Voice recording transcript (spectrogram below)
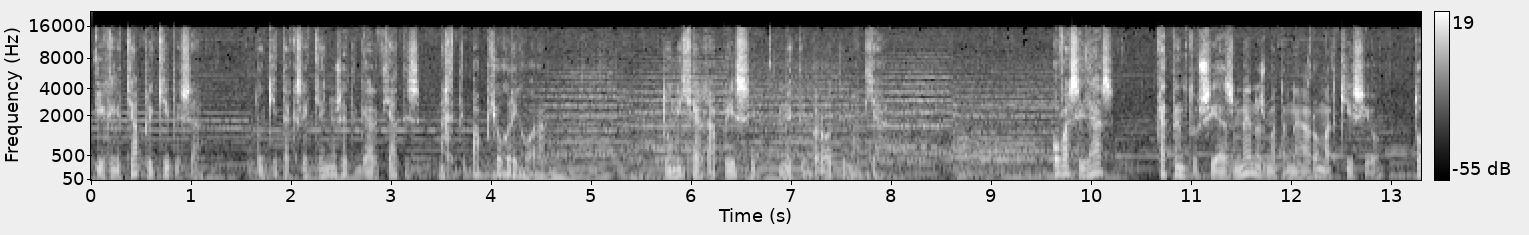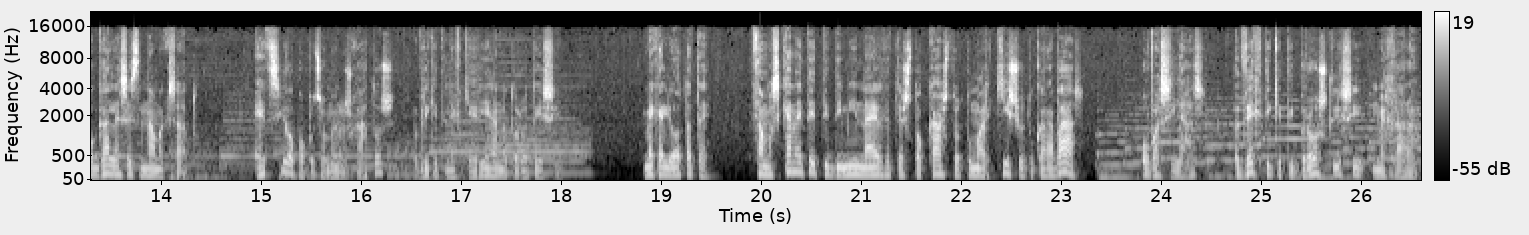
Η γλυκιά πριγκίπισσα τον κοίταξε και ένιωσε την καρδιά της να χτυπά πιο γρήγορα. Τον είχε αγαπήσει με την πρώτη ματιά. Ο βασιλιάς, κατενθουσιασμένος με τον νεαρό Μαρκίσιο, τον κάλεσε στην άμαξά του. Έτσι ο παπουτσωμένος γάτος βρήκε την ευκαιρία να το ρωτήσει. «Μεγαλειότατε, θα μας κάνετε την τιμή να έρθετε στο κάστρο του Μαρκίσιου του Καραμπάς» Ο βασιλιάς δέχτηκε την πρόσκληση με χαρά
